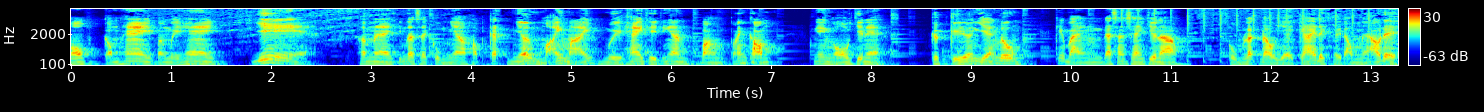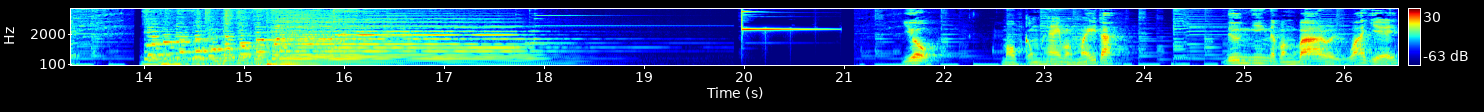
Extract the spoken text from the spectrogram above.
1 cộng 2 bằng 12. Yeah! Hôm nay chúng ta sẽ cùng nhau học cách nhớ mãi mãi 12 thì tiếng Anh bằng toán cộng. Nghe ngộ chưa nè? Cực kỳ đơn giản luôn. Các bạn đã sẵn sàng chưa nào? Cùng lắc đầu vài cái để khởi động não đi. Vô 1 cộng 2 bằng mấy ta? Đương nhiên là bằng 3 rồi, quá dễ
